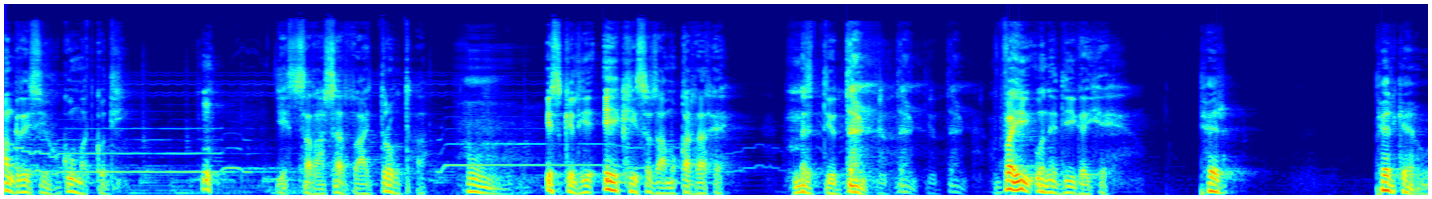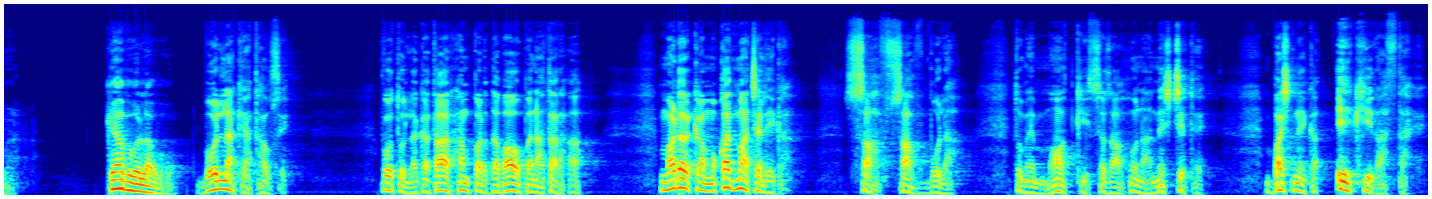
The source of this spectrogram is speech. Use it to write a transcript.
अंग्रेज़ी हुकूमत को दी। हम्म, यह सरासर राजद्रोह था। इसके लिए एक ही सजा मुकर्र है मृत्यु दंड वही उन्हें दी गई है। फिर फिर क्या हुआ? क्या बोला वो? बोलना क्या था उसे? वो तो लगातार हम पर दबाव बनाता रहा। मर्डर का मुकदमा चलेगा। साफ़ साफ़ बोला तुम्हें मौत की सजा होना निश्चित है। बचने का एक ही रास्ता है।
